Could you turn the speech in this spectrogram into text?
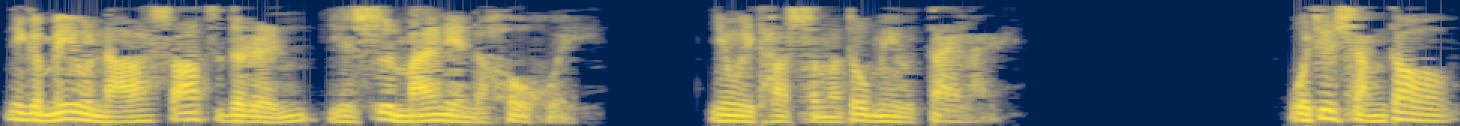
那个没有拿沙子的人，也是满脸的后悔，因为他什么都没有带来。我就想到，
